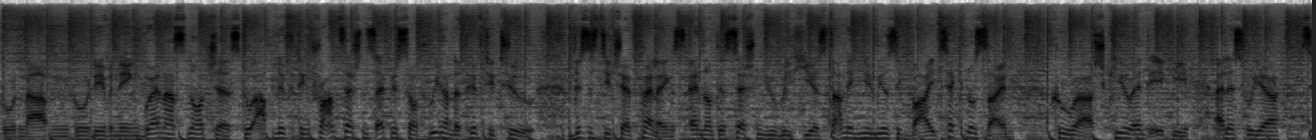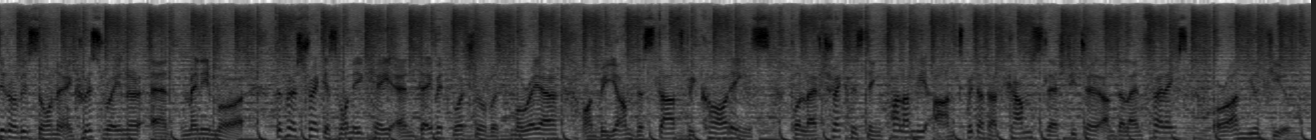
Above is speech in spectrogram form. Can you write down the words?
Guten Abend, good evening, buenas noches to Uplifting Trance Sessions episode 352. This is DJ Phalanx and on this session you will hear stunning new music by tecnosine, Courage, Kiyoi and Eki, Ellez Ria, Ciro Visone and Chris Raynor and many more. The first track is Ronny K and David Wurczel with Morea on Beyond the Stars Recordings. For live track listing, follow me on twitter.com slash DJ underline Phalanx or on YouTube.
